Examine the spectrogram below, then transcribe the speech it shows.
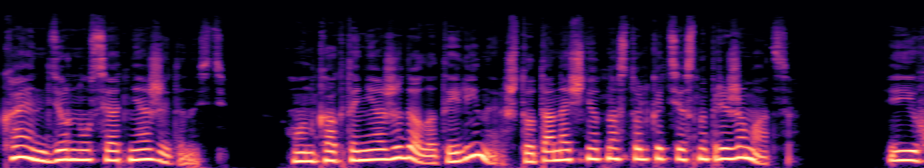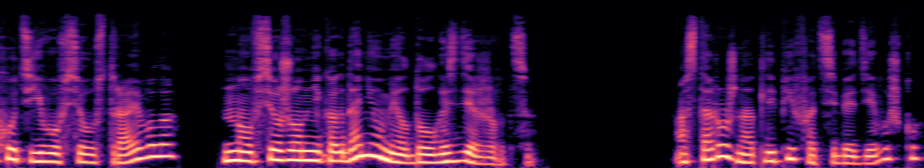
Каин дернулся от неожиданности. Он как-то не ожидал от Элины, что та начнет настолько тесно прижиматься. И хоть его все устраивало, но все же он никогда не умел долго сдерживаться. Осторожно отлепив от себя девушку,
